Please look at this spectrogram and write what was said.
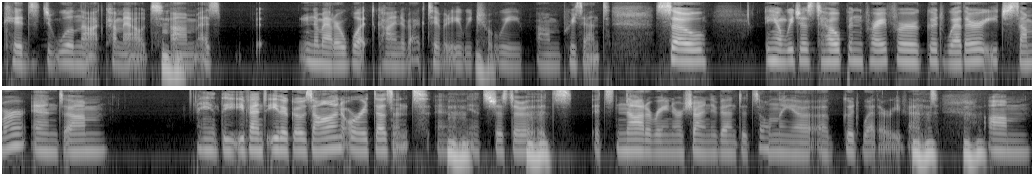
kids will not come out mm-hmm. um, as no matter what kind of activity we mm-hmm. we um, present. So you know, we just hope and pray for good weather each summer and um, the event either goes on or it doesn't and mm-hmm. it's just a mm-hmm. it's it's not a rain or shine event. It's only a, a good weather event. Mm-hmm. Mm-hmm. Um,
